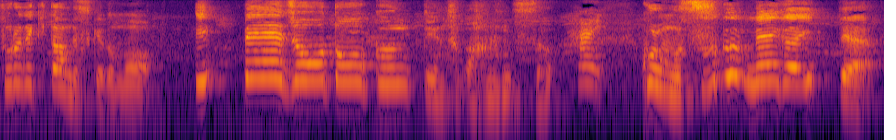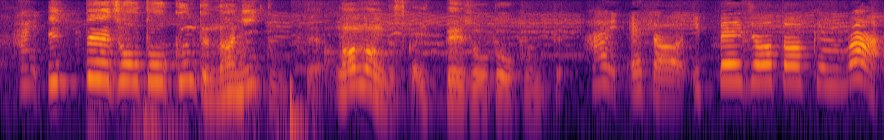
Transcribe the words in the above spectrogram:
それで来たんですけども一平上等くんっていうのがあるんですよはい。これもうすぐ目がいってはい。一平上等くんって何？と思って何なんですか？一平上等くんってはい。えっと、一平上等くんは、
